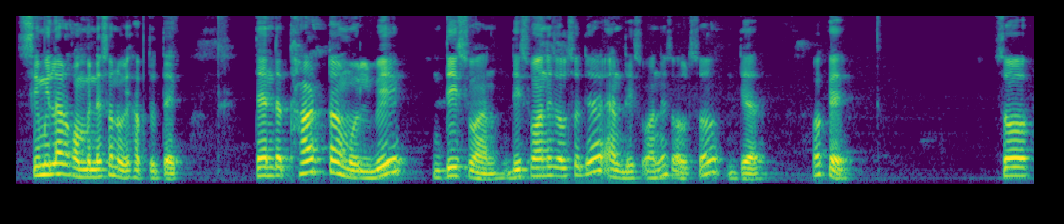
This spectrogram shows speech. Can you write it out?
Similar combination we have to take. Then the third term will be this one. This one is also there and this one is also there okay? So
